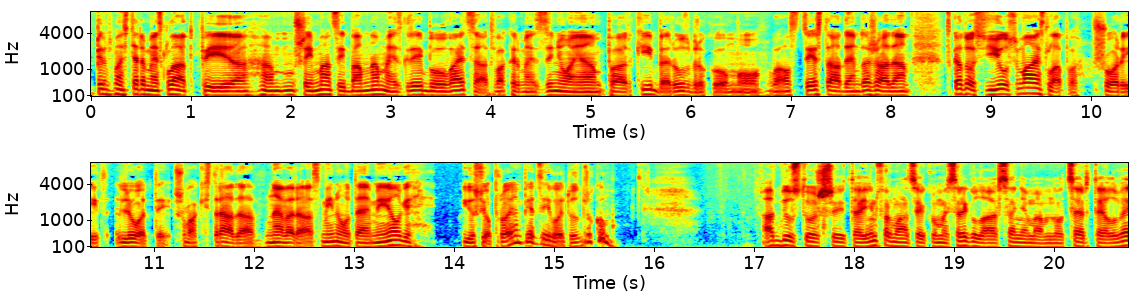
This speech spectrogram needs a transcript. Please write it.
pirms mēs ķeramies klāt pie um, šīm mācībām namēs, gribu vaicāt, vakar mēs ziņojām par kiberuzbrukumu valsts iestādēm dažādām parādām. Skatos, jūsu mājaslapa šorīt ļoti švaki strādā, nevarās minūtēm ilgi. Jūs joprojām piedzīvojat uzbrukumu? Atbilstoši tai informācijai, ko mēs regulāri saņemam no CERTLV,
